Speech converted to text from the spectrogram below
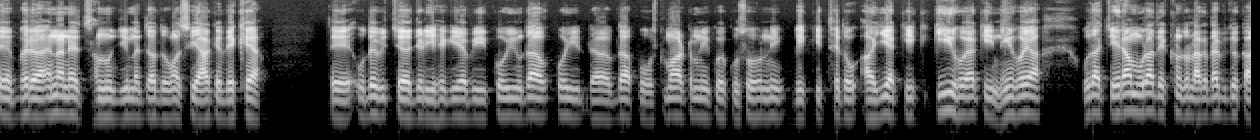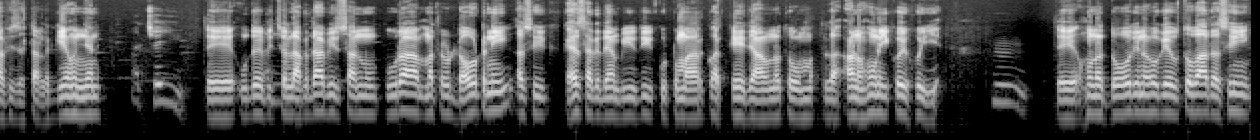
ਤੇ ਫਿਰ ਇਹਨਾਂ ਨੇ ਸਾਨੂੰ ਜਿਵੇਂ ਜਦੋਂ ਅਸੀਂ ਆ ਕੇ ਦੇਖਿਆ ਤੇ ਉਹਦੇ ਵਿੱਚ ਜਿਹੜੀ ਹੈਗੀ ਆ ਵੀ ਕੋਈ ਉਹਦਾ ਕੋਈ ਦ- ਉਹਦਾ ਪੋਸਟਮਾਰਟਮ ਨਹੀਂ ਕੋਈ ਕੁਛ ਹੋਰ ਨਹੀਂ ਵੀ ਕਿੱਥੇ ਤੋਂ ਆਈ ਆ ਕੀ ਕੀ ਹੋਇਆ ਕੀ ਨਹੀਂ ਹੋਇਆ। ਉਹਦਾ ਚਿਹਰਾ ਮੂਰਾ ਦੇਖਣ ਤੋਂ ਲੱਗਦਾ ਵੀ ਕੋਈ ਕਾਫੀ ਸੱਟਾਂ ਲੱਗੀਆਂ ਹੋਈਆਂ ਨੇ। ਅੱਛਾ ਜੀ। ਤੇ ਉਹਦੇ ਵਿੱਚ ਲੱਗਦਾ ਵੀ ਸਾਨੂੰ ਪੂਰਾ ਮਤਲਬ ਡਾਊਟ ਨਹੀਂ ਅਸੀਂ ਕਹਿ ਸਕਦੇ ਹਾਂ ਵੀ ਉਹਦੀ ਕੁੱਟਮਾਰ ਕਰਕੇ ਜਾਂ ਉਹਨਾਂ ਤੋਂ ਮਤਲਬ ਅਣਹੋਣੀ ਕੋਈ ਹੋਈ ਹੈ। ਹੂੰ। ਤੇ ਹੁਣ 2 ਦਿਨ ਹੋ ਗਏ ਉਸ ਤੋਂ ਬਾਅਦ ਅਸੀਂ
